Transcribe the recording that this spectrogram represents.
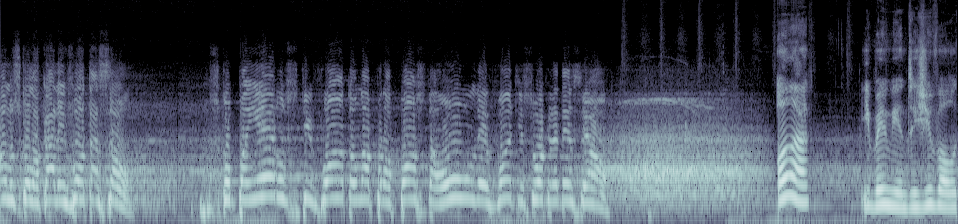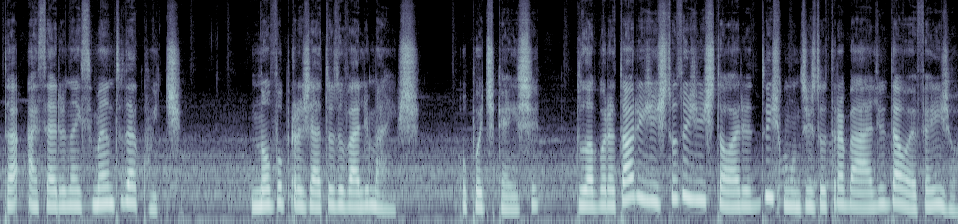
Vamos colocar em votação. Os companheiros que votam na proposta 1, levante sua credencial. Olá e bem-vindos de volta à série Nascimento da CUT, novo projeto do Vale Mais, o podcast do Laboratório de Estudos de História dos Mundos do Trabalho da UFRJ.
